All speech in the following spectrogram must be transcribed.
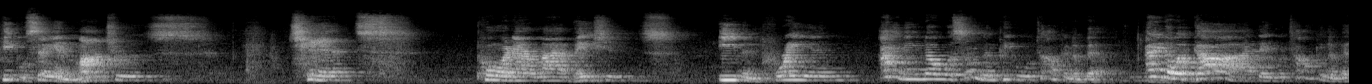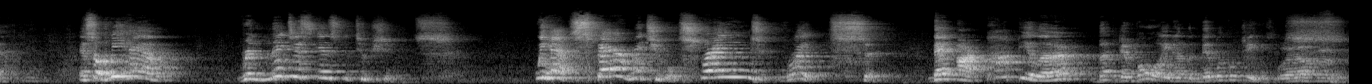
People saying mantras, chants, pouring out libations, even praying. I didn't even know what some of them people were talking about. I didn't know what God they were talking about. And so we have religious institutions. We have spare rituals, strange rites that are popular but devoid of the biblical Jesus. Well, hmm.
